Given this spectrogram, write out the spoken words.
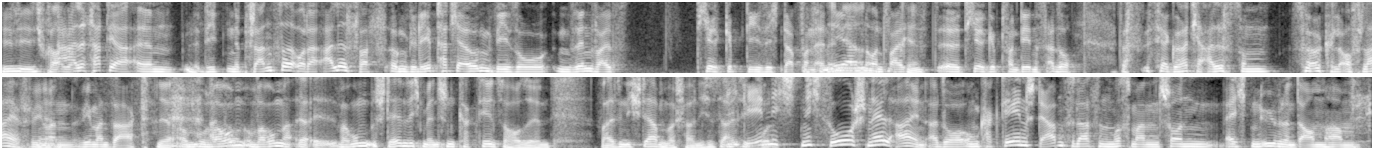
Ich, ich frage, Ja, alles hat ja, ähm, die, eine Pflanze oder alles, was irgendwie lebt, hat ja irgendwie so einen Sinn, weil es Tiere gibt, die sich davon Davon ernähren, ernähren, und weil es äh, Tiere gibt, von denen es, also das ist ja, gehört ja alles zum Circle of Life, wie Ja. man, wie man sagt. ja, und warum, Also, warum, äh, warum stellen sich Menschen Kakteen zu Hause hin? Weil sie nicht sterben wahrscheinlich. Ist der die einzige gehen Grund. nicht, nicht so schnell ein. Also um Kakteen sterben zu lassen, muss man schon echt einen üblen Daumen haben.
